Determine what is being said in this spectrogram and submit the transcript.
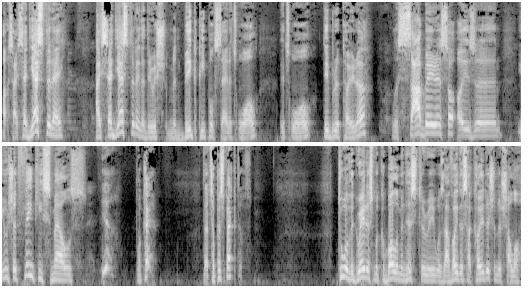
Uh, so I said yesterday, I said yesterday that there is big people said it's all, it's all dibra Torah, You should think he smells. Yeah, okay, that's a perspective. Two of the greatest mekabolim in history was Avodas Hakodesh and the Shalah.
